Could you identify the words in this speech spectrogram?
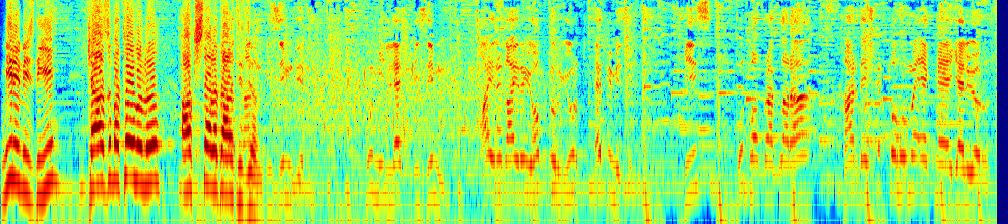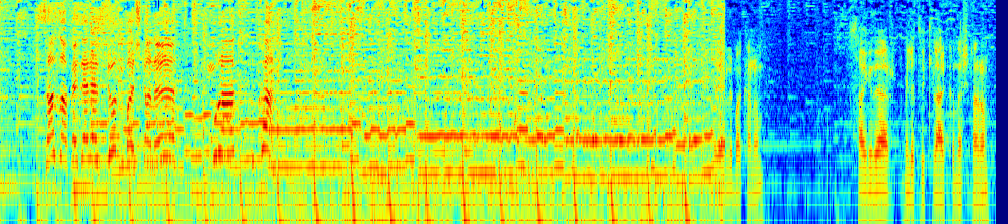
Mirimiz deyin. Kazım Ataoğlu'nu alkışlarla davet Vatan ediyorum. bizimdir. Bu millet bizim. Ayrı gayrı yoktur yurt hepimizin. Biz bu topraklara kardeşlik tohumu ekmeye geliyoruz. Zaza Federasyon Başkanı Murat Bukan. Değerli Bakanım, saygıdeğer milletvekili arkadaşlarım,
